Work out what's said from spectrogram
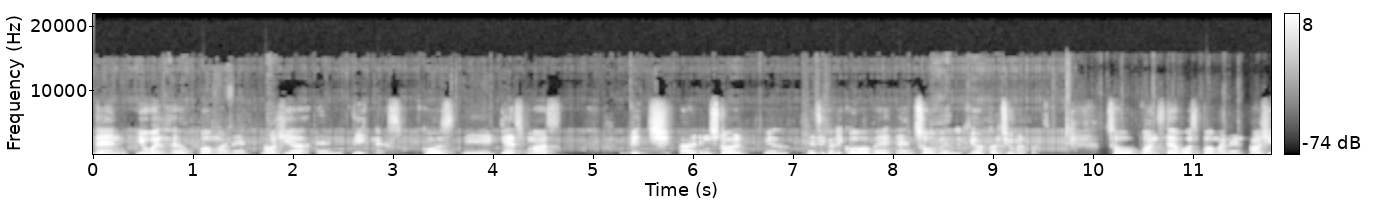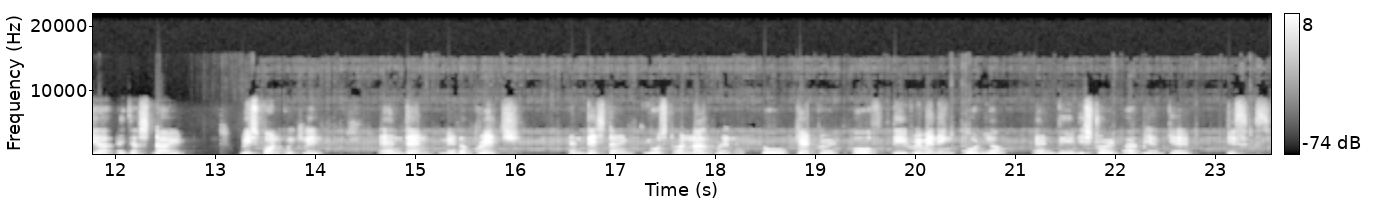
then you will have permanent nausea and weakness because the gas mask which are installed will basically go away and so will your consumables. So once there was permanent nausea, I just died, respawned quickly, and then made a bridge and this time used a null grenade to get rid of the remaining corium and the destroyed RBMK pieces.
